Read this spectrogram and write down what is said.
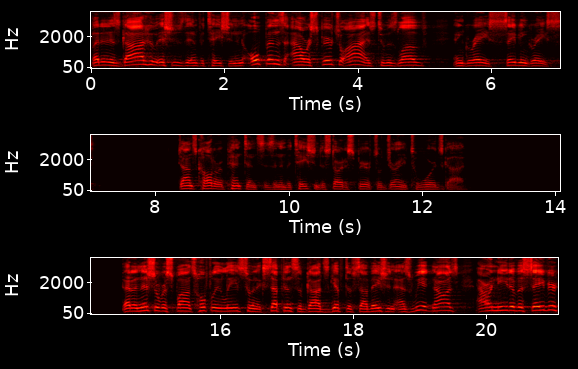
But it is God who issues the invitation and opens our spiritual eyes to his love and grace, saving grace. John's call to repentance is an invitation to start a spiritual journey towards God. That initial response hopefully leads to an acceptance of God's gift of salvation as we acknowledge our need of a Savior,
